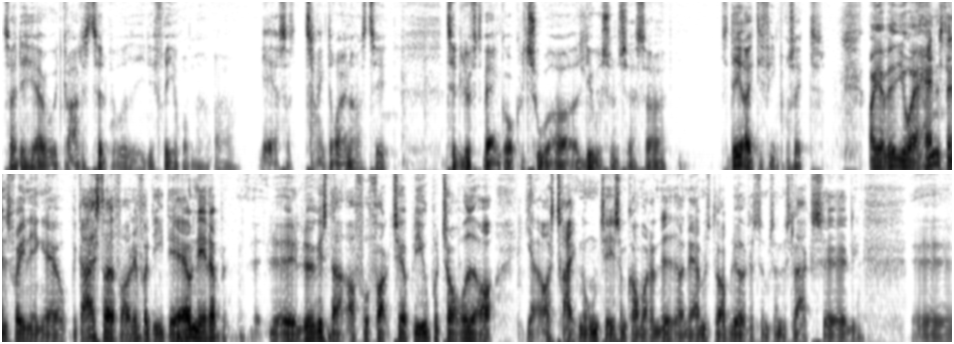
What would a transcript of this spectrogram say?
så er det her jo et gratis tilbud i det frie rum, og ja, så trængte Rønne også til, til et løft, hvad angår kultur og, og liv, synes jeg. Så, så det er et rigtig fint projekt. Og jeg ved jo, at Handelsstandsforeningen er jo begejstret for det, fordi det er jo netop øh, øh lykkes der at få folk til at blive på torvet og ja, også trække nogen til, som kommer der ned og nærmest oplever det som sådan en slags øh, øh,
